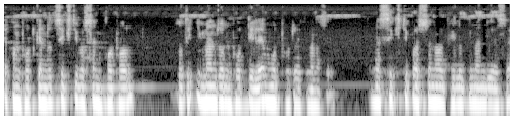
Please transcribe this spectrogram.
এখন ভোট কেন্দ্ৰত ছিক্সটি পাৰ্চেণ্ট ভোট হ'ল। যদি ইমানজন ভোট দিলে মুঠ ভোটৰ কিমান আছে ছিক্সটি পাৰ্চেণ্টৰ ভেলু কিমান দি আছে?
